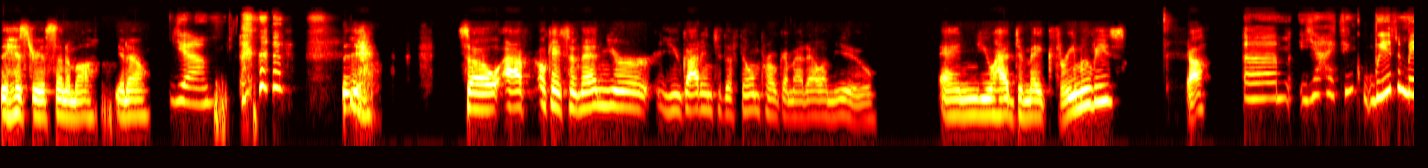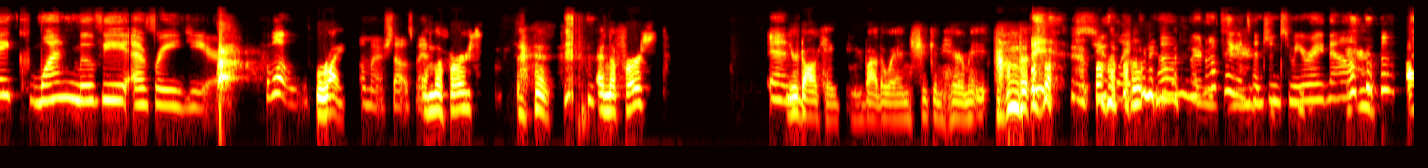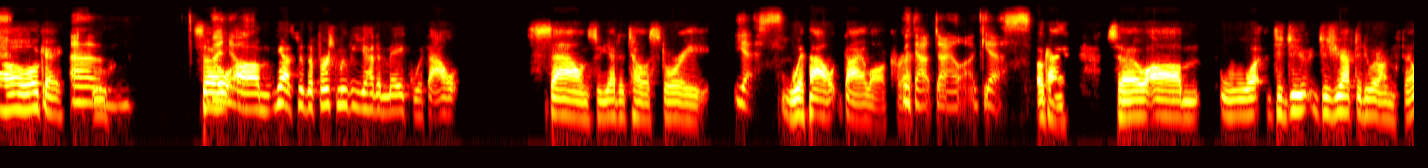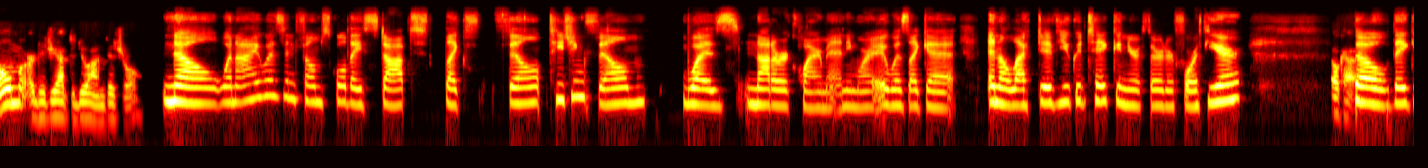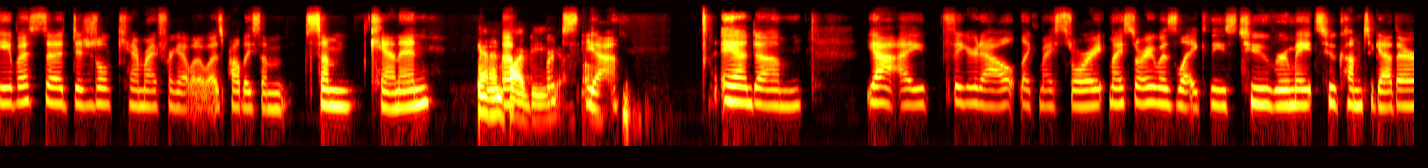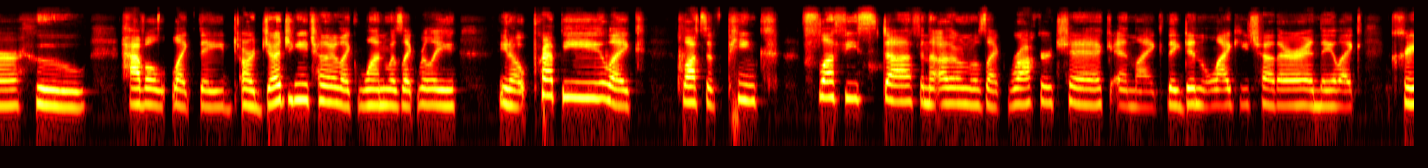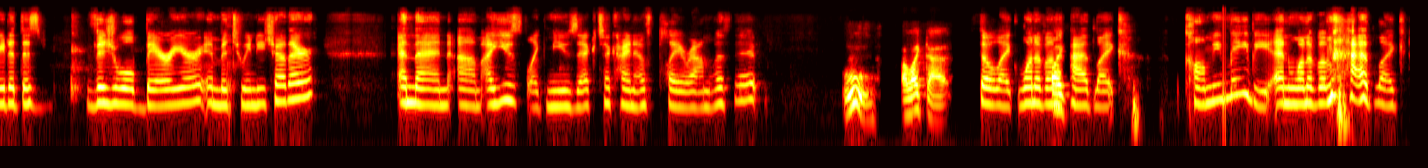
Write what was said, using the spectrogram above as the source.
the history of cinema. You know. yeah, Yeah. So after, okay, so then you're you got into the film program at LMU, and you had to make three movies. Yeah. Um, yeah. I think we had to make one movie every year. Whoa! Right. Oh my gosh, that was my. And the first, and the first, and your dog hates me, by the way, and she can hear me from the. she's from the like, phone um, you're not paying attention to me right now. Oh, okay. um, So, no. um, yeah. So the first movie you had to make without sound, so you had to tell a story yes, without dialogue, correct? without dialogue. Yes. Okay. So, um, what did you did you have to do it on film or did you have to do it on digital? No, when I was in film school, they stopped like film teaching film was not a requirement anymore. It was like a an elective you could take in your third or fourth year. Okay. So they gave us a digital camera. I forget what it was. Probably some some Canon. Canon Uh, 5D. Works- Yeah. And um yeah, I figured out like my story. My story was like these two roommates who come together who have a like they are judging each other. Like one was like really, you know, preppy, like lots of pink fluffy stuff and the other one was like rocker chick and like they didn't like each other and they like created this visual barrier in between each other and then um, i used like music to kind of play around with it Ooh, I like that. so like one of them Like- had like call me maybe and one of them had like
